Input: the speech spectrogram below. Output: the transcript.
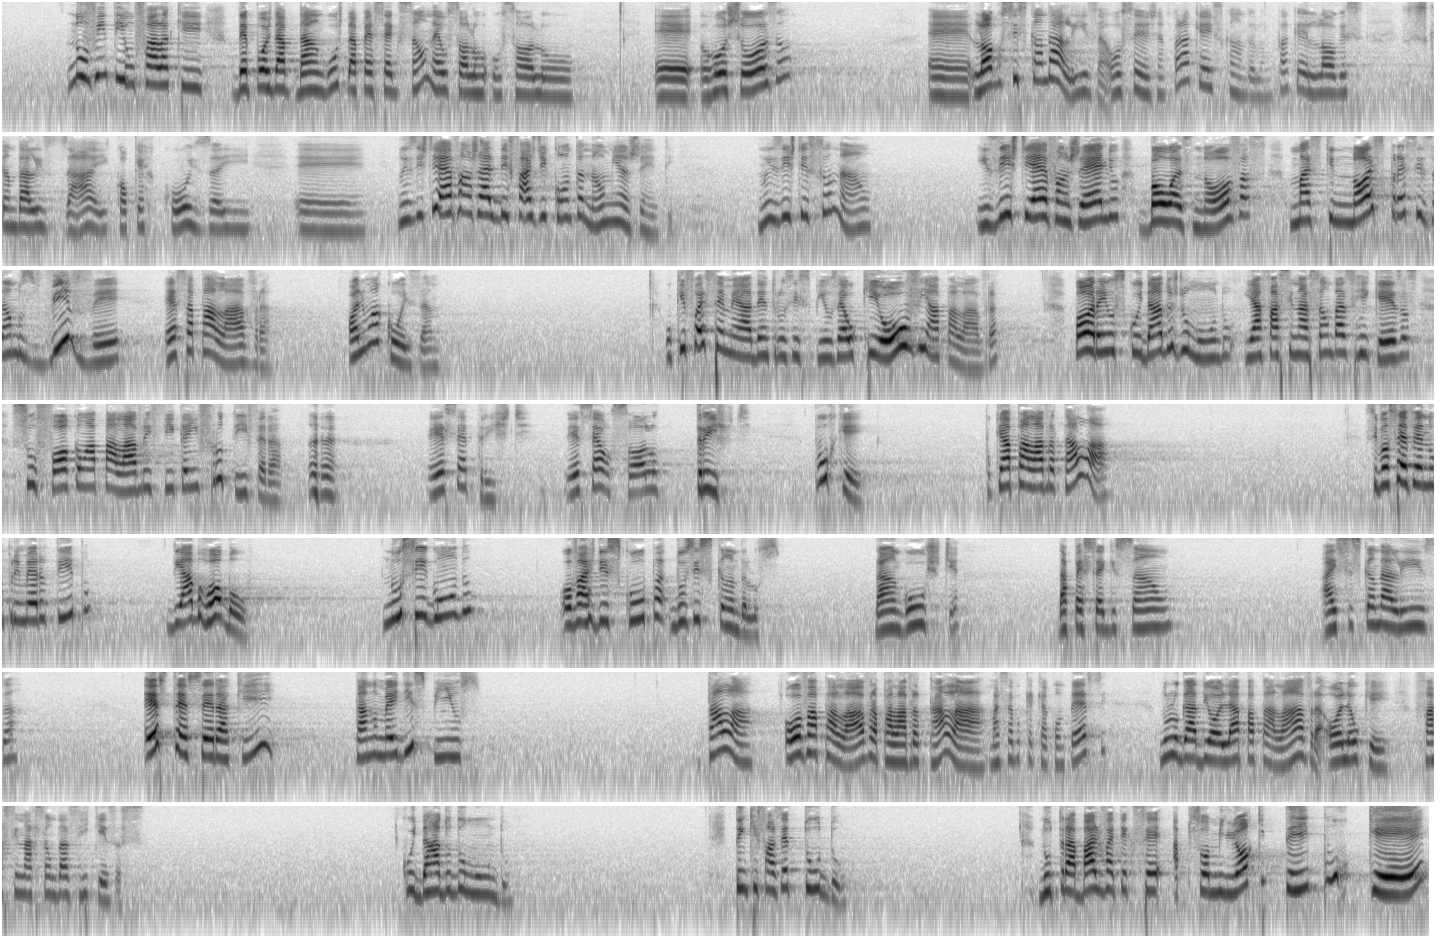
no 21 fala que depois da, da angústia, da perseguição, né, o solo, o solo é, rochoso, é, logo se escandaliza. Ou seja, para que escândalo? Para que logo se escandalizar e qualquer coisa? E, é, não existe evangelho de faz de conta, não, minha gente. Não existe isso, não. Existe evangelho, boas novas, mas que nós precisamos viver essa palavra. Olha uma coisa. O que foi semeado entre os espinhos é o que ouve a palavra. Porém, os cuidados do mundo e a fascinação das riquezas sufocam a palavra e fica infrutífera. Esse é triste. Esse é o solo triste. Por quê? Porque a palavra está lá. Se você vê no primeiro tipo, o diabo roubou. No segundo, houve as desculpas dos escândalos, da angústia, da perseguição. Aí se escandaliza. Esse terceiro aqui está no meio de espinhos. Está lá. Ouve a palavra, a palavra está lá. Mas sabe o que, é que acontece? No lugar de olhar para a palavra, olha o quê? Fascinação das riquezas. Cuidado do mundo. Tem que fazer tudo. No trabalho vai ter que ser a pessoa melhor que tem, porque.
